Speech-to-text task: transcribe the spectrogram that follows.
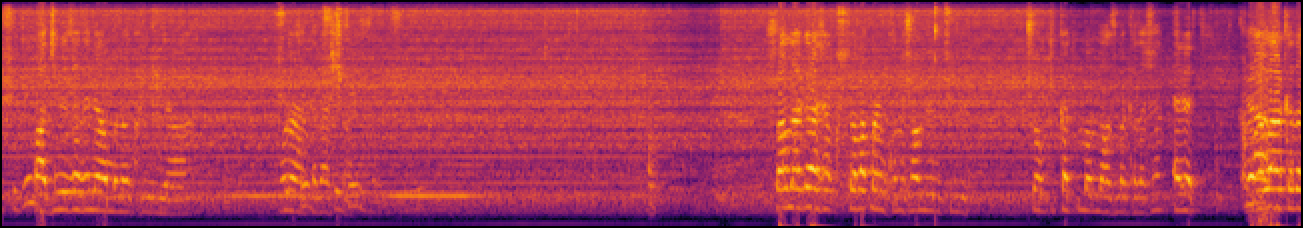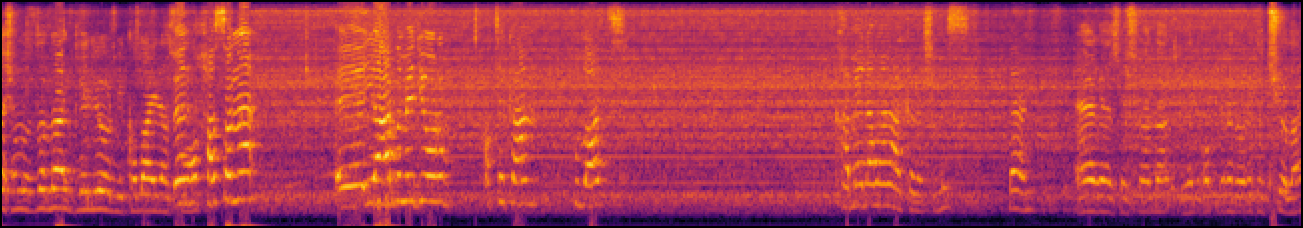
Düşeceğiz. Bacınıza da ne amına koyayım ya. Bu ne arkadaşlar? Şu an arkadaşlar kusura bakmayın konuşamıyorum çünkü çok dikkat etmem lazım arkadaşlar. Evet. Ama- arkadaşımız da, geliyor Nikolay'la Ben Suat. Hasan'a e, yardım ediyorum. Atakan, Pulat, kameraman arkadaşımız. Ben. Evet arkadaşlar şu anda helikoptere doğru geçiyorlar.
